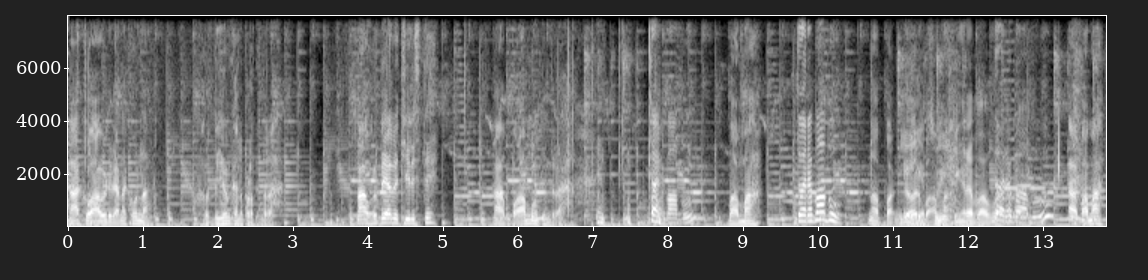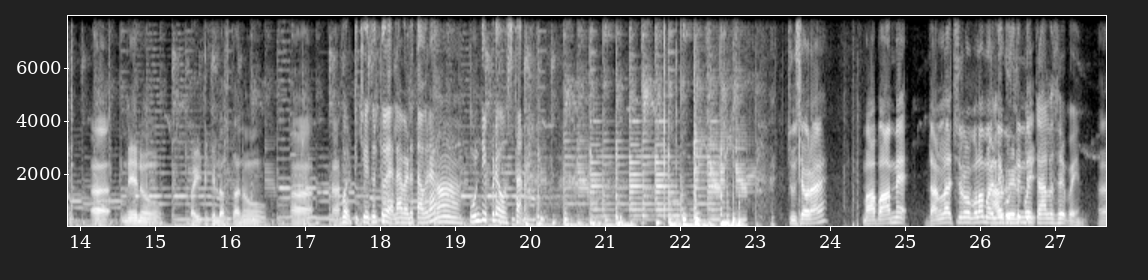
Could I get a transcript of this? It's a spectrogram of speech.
నాకు ఆవిడ వెనకున్న హృదయం కనపడుతుందిరా. నా హృదయాన్ని చీలిస్తే నా బామ్మ ఉంటుందిరా. దొరబాబు బామ్మ. దొరబాబు. నా బంగారు బామ్మ. స్వీటింగ్ రా బాబు? దొరబాబు ఆ, బామ్మ ఆ, నేను బయటికి వెళ్ళొస్తాను ఆ, ఆ, వట్టి చేతులతో ఎలా వెళతావురా? ఆ. ఉండి ఇప్పుడే వస్తాను. చూసావురా? మా బామ్మే ధనలక్ష రూపాయల మళ్ళీ ఆవిడ పుట్టింది. వెళ్ళిపోయి చాలాసేపు అయింది ఆ,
